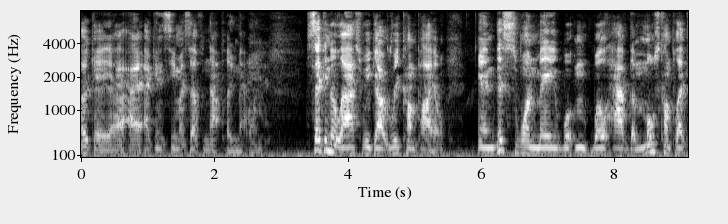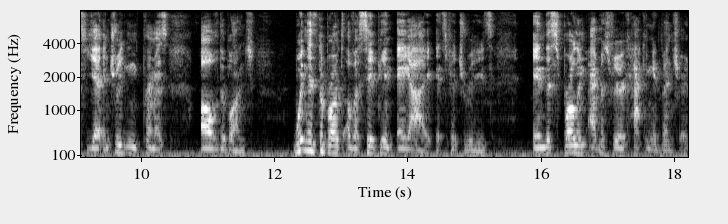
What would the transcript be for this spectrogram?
okay, I, I can see myself not playing that one. Second to last, we got Recompile. And this one may well have the most complex yet intriguing premise of the bunch. Witness the birth of a sapient AI, its pitch reads, in this sprawling atmospheric hacking adventure.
